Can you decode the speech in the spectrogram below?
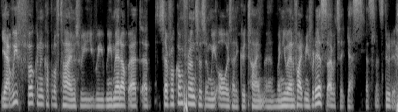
yeah, we've spoken a couple of times. We we we met up at at several conferences, and we always had a good time. And when you invite me for this, I would say yes, let's let's do this.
